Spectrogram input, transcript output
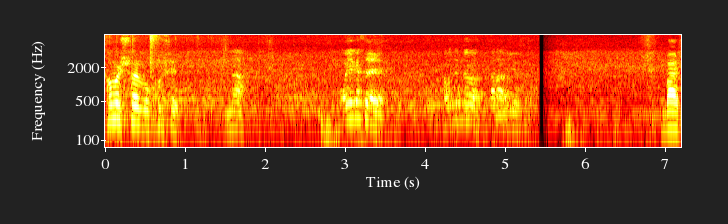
সমস্যা হইব খুরশেদ। না। হয়ে গেছে। বাস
